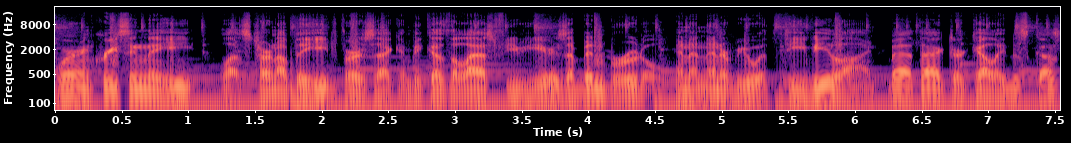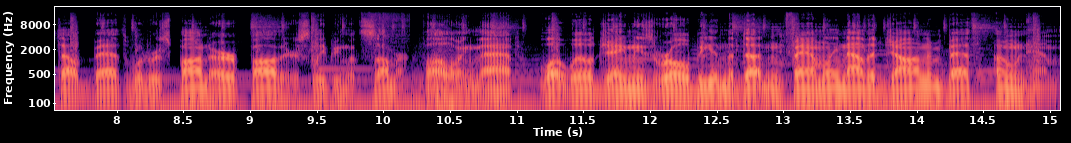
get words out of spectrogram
We're increasing the heat. Let's turn up the heat for a second because the last few years have been brutal. In an interview with TV Line, Beth actor Kelly discussed how Beth would respond to her father sleeping with Summer. Following that, what will Jamie's role be in the Dutton family now that John and Beth own him?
